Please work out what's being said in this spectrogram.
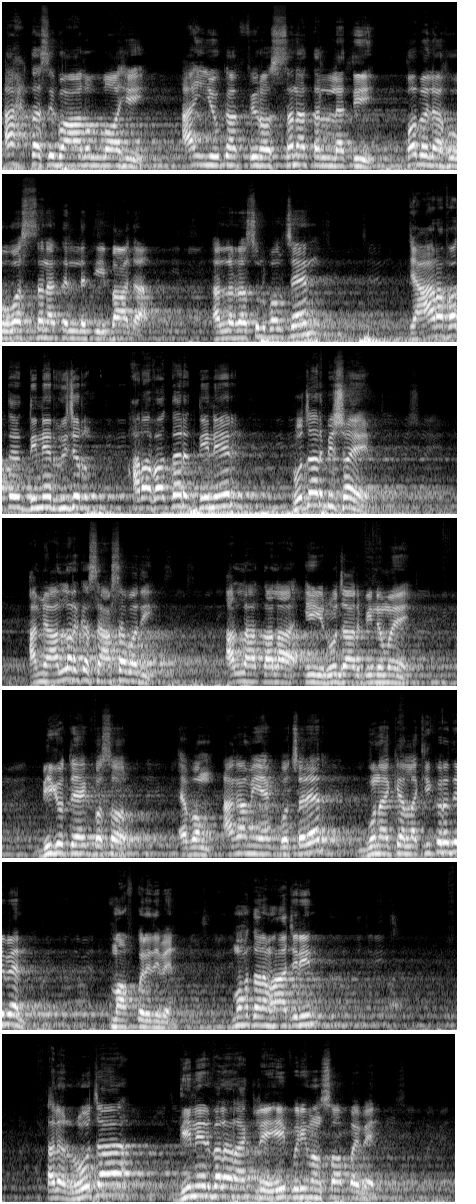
আহতাসিবু আলাল্লাহি আইয়ুকাফিরু সানাতাল্লাতি ক্বাবলাহু ওয়াস সানাতাল্লাতি বাদা। আল্লাহ রাসূল বলছেন যে আরাফাতের দিনের রিজর, আরাফাতের দিনের রোজার বিষয়ে আমি আল্লাহর কাছে আশাবাদী। আল্লাহ তালা এই রোজার বিনিময়ে বিগত এক বছর এবং আগামী এক বছরের গুণাকে আল্লাহ কী করে দিবেন? মাফ করে দিবেন। মহতারাম হাজরিন, তাহলে রোজা দিনের বেলা রাখলে এই পরিমাণ সব পাইবেন।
